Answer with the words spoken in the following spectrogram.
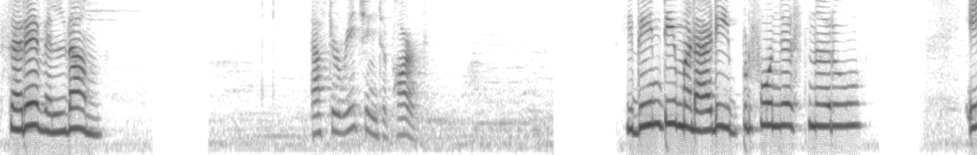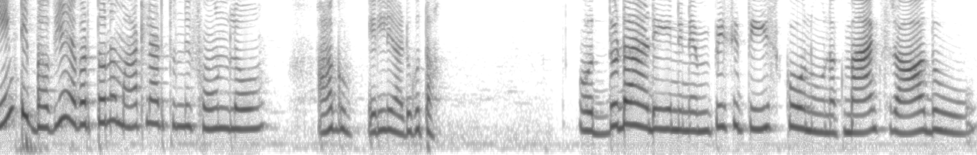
సరే వెళ్దాం. After reaching to park, ఇదేంటి మా డాడీ ఇప్పుడు ఫోన్ చేస్తున్నారు? ఏంటి భవ్య ఎవరితోనో మాట్లాడుతుంది ఫోన్లో? ఆగు వెళ్ళి అడుగుతా. వద్దు డాడీ నేను ఎంపీసీ తీసుకోను నాకు మ్యాథ్స్ రాదు.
